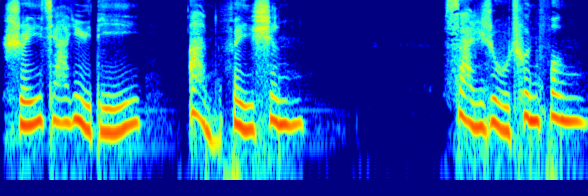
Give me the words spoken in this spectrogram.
谁家玉笛暗飞声，散入春风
